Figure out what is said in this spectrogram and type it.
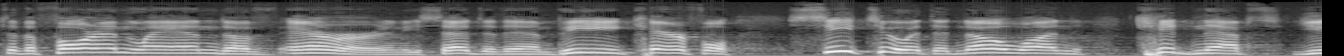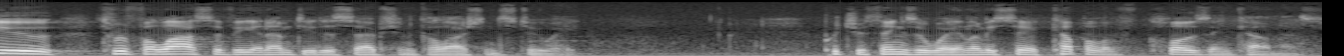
to the foreign land of error. And he said to them, Be careful. See to it that no one kidnaps you through philosophy and empty deception. Colossians 2 8. Put your things away and let me say a couple of closing comments.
